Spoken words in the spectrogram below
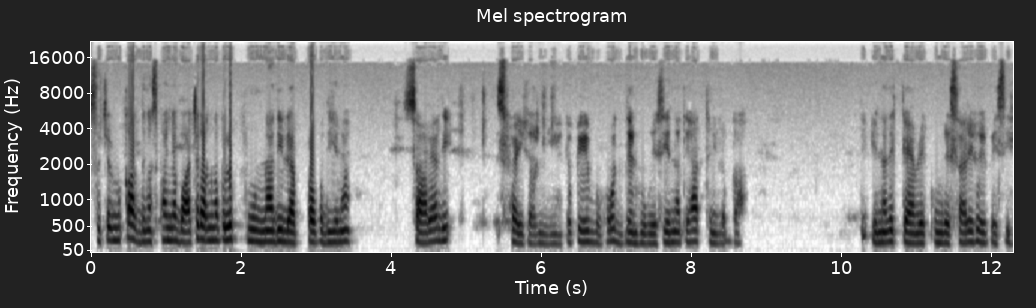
ਸੋਚਿਆ ਵੀ ਮੈਂ ਘਰ ਦੀਆਂ ਸਫਾਈਆਂ ਬਾਅਦ ਚ ਕਰਾਂਗਾ ਪਹਿਲਾਂ ਫੋਨਾਂ ਦੀ ਲੈਪਟਾਪ ਦੀ ਹੈ ਨਾ, ਸਾਰਿਆਂ ਦੀ ਸਫ਼ਾਈ ਕਰਨੀ ਹੈ, ਕਿਉਂਕਿ ਇਹ ਬਹੁਤ ਦਿਨ ਹੋ ਗਏ ਸੀ, ਇਹਨਾਂ ਤੇ ਹੱਥ ਨਹੀਂ ਲੱਗਾ। ਤੇ ਇਹਨਾਂ ਦੇ ਕੈਮਰੇ ਕੂਮਰੇ ਸਾਰੇ ਹੋਏ ਪਏ ਸੀ।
